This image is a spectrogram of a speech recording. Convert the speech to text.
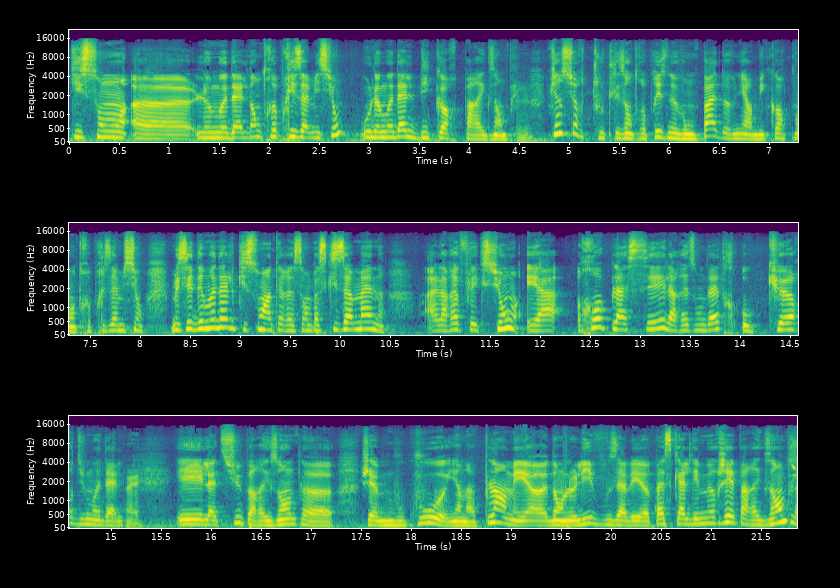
qui sont euh, le modèle d'entreprise à mission ou le modèle Bicorp, par exemple. Mm. Bien sûr, toutes les entreprises ne vont pas devenir Bicorp ou entreprise à mission, mais c'est des modèles qui sont intéressants parce qu'ils amènent à la réflexion et à replacer la raison d'être au cœur du modèle. Et là-dessus, par exemple, euh, j'aime beaucoup, il y en a plein, mais euh, dans le livre, vous avez Pascal Desmurgers, par exemple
